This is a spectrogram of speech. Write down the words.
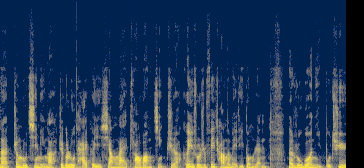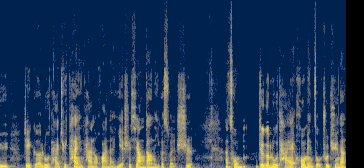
那正如其名啊，这个露台可以向外眺望景致啊，可以说是非常的美丽动人。那如果你不去这个露台去看一看的话呢，也是相当的一个损失。那从这个露台后面走出去呢，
